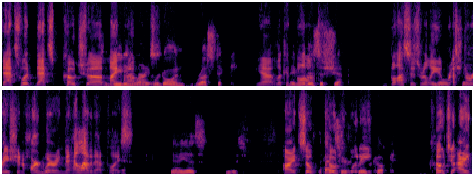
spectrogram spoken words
That's what. That's Coach uh, it's Mike reading Roberts. light. We're going rustic. Yeah, look at Maybe Boss. it is a ship. Boss is really An old ship. restoration hardwaring the hell out of that place. Yeah, he is. He is. All right, so Coach here. Woody, Great cook. Coach, all right,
